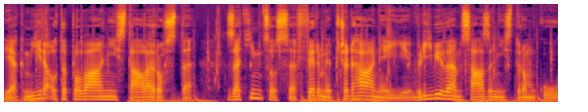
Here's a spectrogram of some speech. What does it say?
jak míra oteplování stále roste, zatímco se firmy předhánějí v líbivém sázení stromků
